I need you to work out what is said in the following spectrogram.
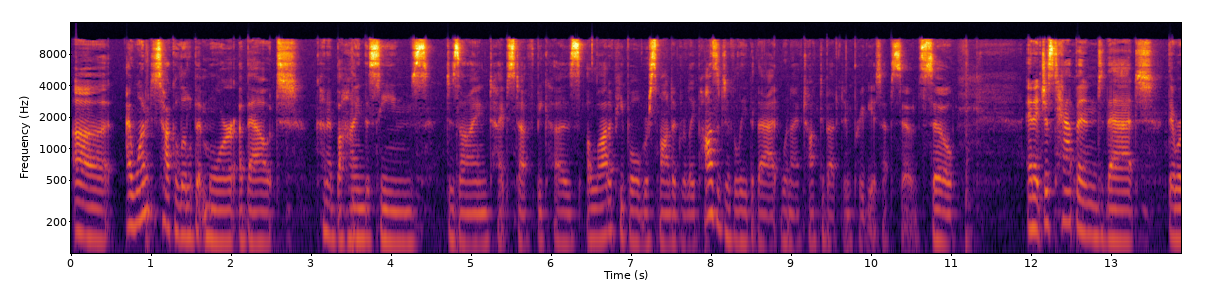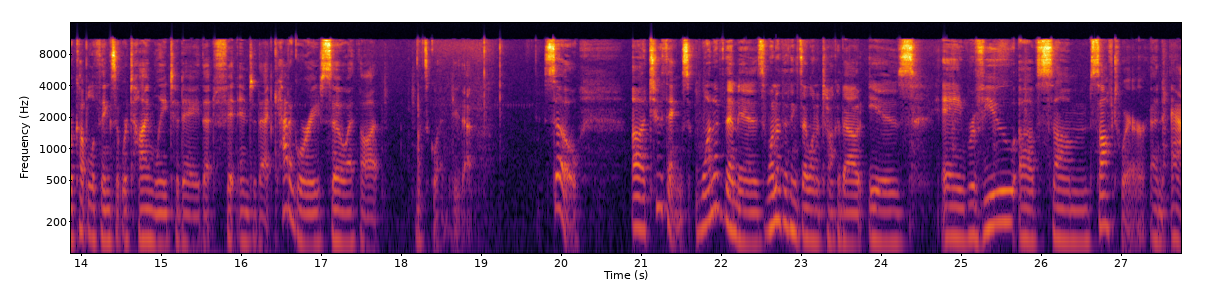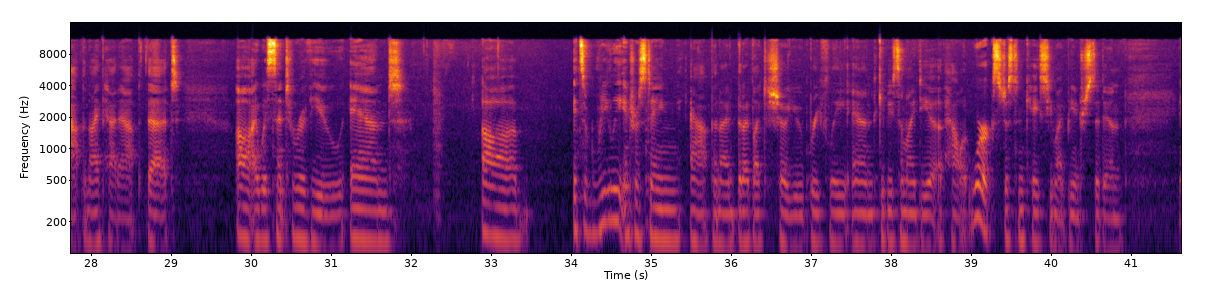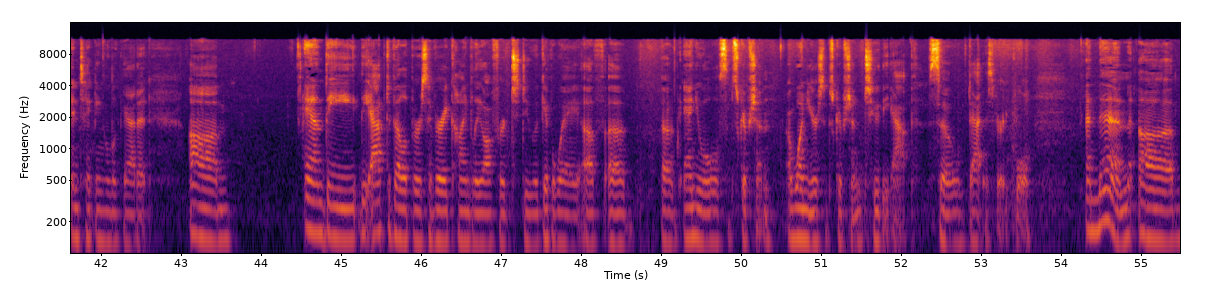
Uh, I wanted to talk a little bit more about kind of behind the scenes design type stuff because a lot of people responded really positively to that when I've talked about it in previous episodes. So, and it just happened that there were a couple of things that were timely today that fit into that category. So I thought, let's go ahead and do that. So, uh, two things. One of them is, one of the things I want to talk about is a review of some software, an app, an iPad app that uh, I was sent to review, and uh, it's a really interesting app, and I, that I'd like to show you briefly and give you some idea of how it works, just in case you might be interested in in taking a look at it. Um, and the the app developers have very kindly offered to do a giveaway of a, a annual subscription, a one year subscription to the app. So that is very cool. And then. Uh,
